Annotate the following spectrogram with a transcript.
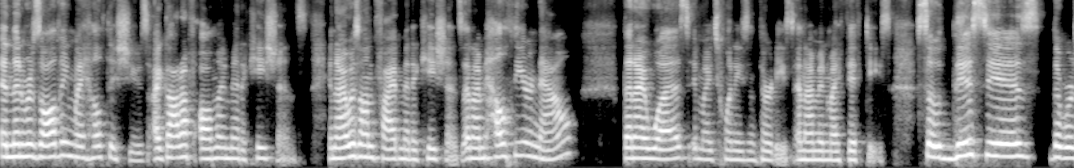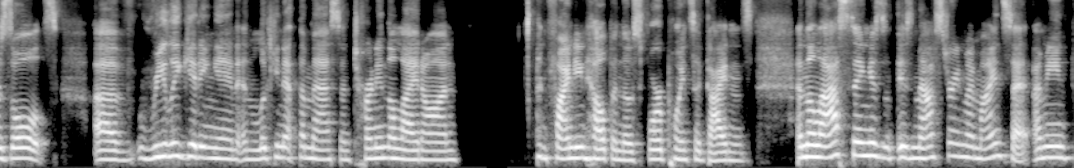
and then resolving my health issues. I got off all my medications and i was on five medications and i'm healthier now than I was in my 20s and 30s, and I'm in my 50s. So, this is the results of really getting in and looking at the mess and turning the light on and finding help in those four points of guidance. And the last thing is is mastering my mindset. I mean,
